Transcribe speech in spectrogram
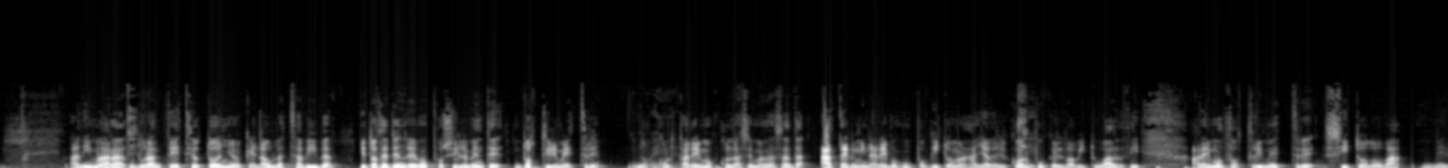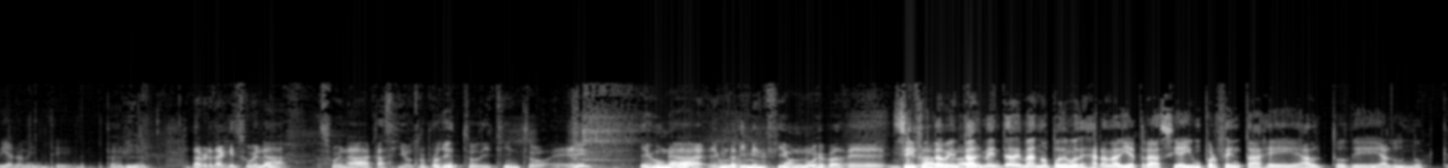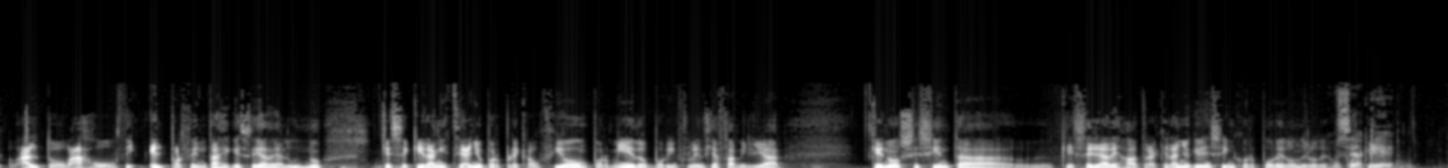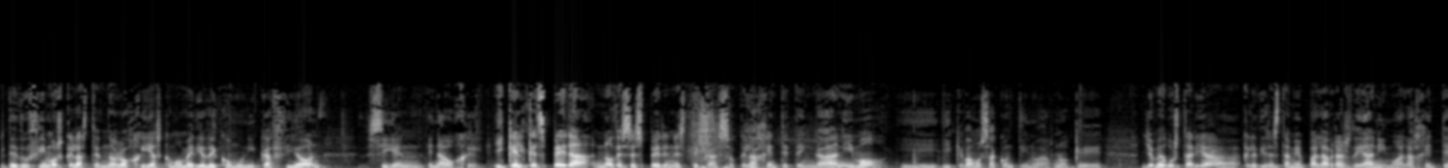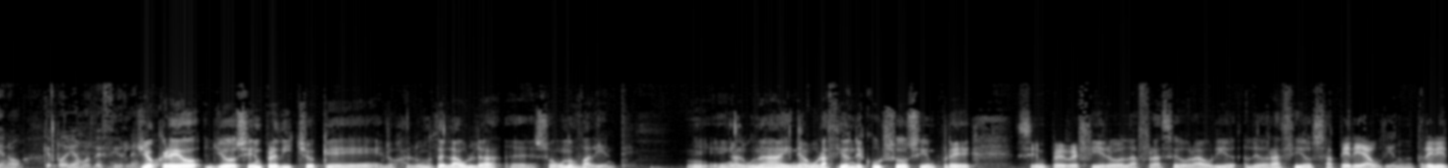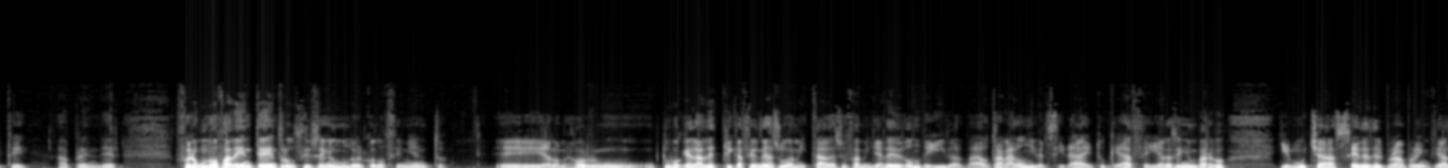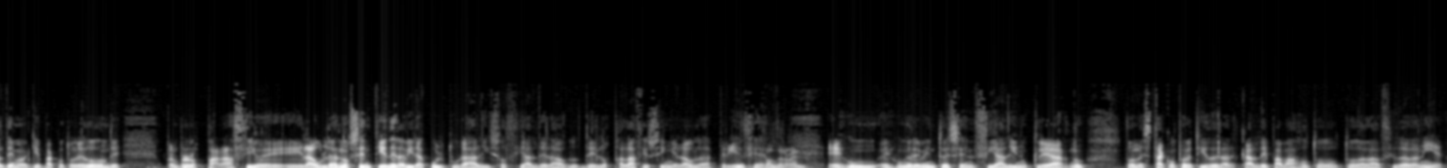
animar durante este otoño a que el aula está viva y entonces tendremos posiblemente dos trimestres. Nos cortaremos con la Semana Santa, a terminaremos un poquito más allá del corpus, que es lo habitual, es decir, haremos dos trimestres si todo va medianamente bien. La verdad que suena, suena casi otro proyecto distinto. Es una, es una dimensión nueva de... Sí, fundamentalmente además no podemos dejar a nadie atrás. Si hay un porcentaje alto de alumnos, alto o bajo, el porcentaje que sea de alumnos que se quedan este año por precaución, por miedo, por influencia familiar, que no se sienta que se le ha dejado atrás, que el año que viene se incorpore donde lo dejó. O sea que deducimos que las tecnologías como medio de comunicación siguen en auge y que el que espera no desespere en este caso, que la gente tenga ánimo y, que vamos a continuar, ¿no? Que yo me gustaría que le dieses también palabras de ánimo a la gente, ¿no? ¿Qué podríamos decirle? Yo creo, yo siempre he dicho que los alumnos del aula eh, son unos valientes. ¿eh? En alguna inauguración de curso siempre siempre refiero la frase de Horacio, de Horacio Sapere Audi, ¿no? Atrévete a aprender. Fueron unos valientes a introducirse en el mundo del conocimiento eh, a lo mejor mm, tuvo que darle explicaciones a sus amistades, a sus familiares de dónde iba, va otra vez a la universidad y tú qué haces. Y ahora, sin embargo, y en muchas sedes del programa provincial, tenemos aquí Paco Toledo, donde, por ejemplo, los palacios, eh, el aula no se entiende la vida cultural y social de, de los palacios sin el aula de experiencia. Es un, es un, es un elemento esencial y nuclear, ¿no? Donde está comprometido el alcalde para abajo todo, toda la ciudadanía.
